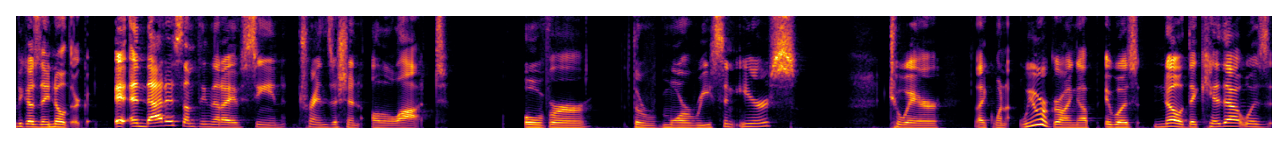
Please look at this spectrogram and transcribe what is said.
because they know they're good, and that is something that I have seen transition a lot over the more recent years, to where like when we were growing up, it was no, the kid that was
